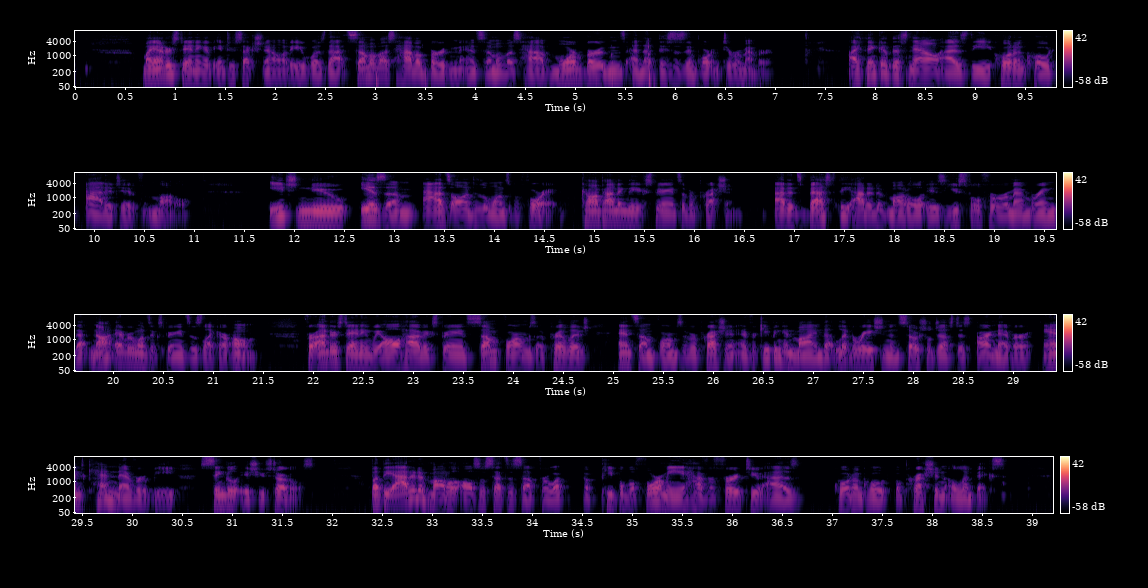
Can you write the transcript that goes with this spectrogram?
My understanding of intersectionality was that some of us have a burden and some of us have more burdens, and that this is important to remember. I think of this now as the quote unquote additive model. Each new ism adds on to the ones before it, compounding the experience of oppression. At its best, the additive model is useful for remembering that not everyone's experience is like our own. For understanding we all have experienced some forms of privilege and some forms of oppression, and for keeping in mind that liberation and social justice are never, and can never be, single issue struggles. But the additive model also sets us up for what people before me have referred to as quote unquote oppression Olympics.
